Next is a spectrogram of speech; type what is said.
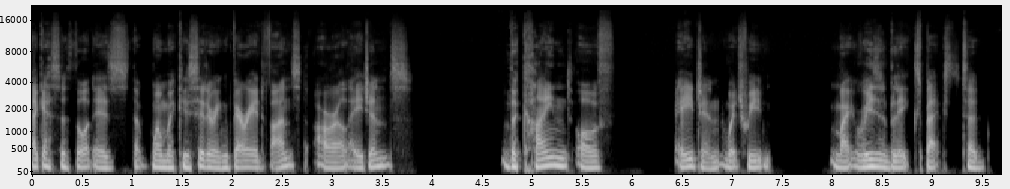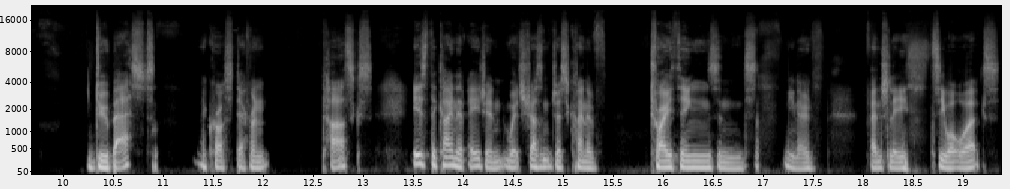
I guess the thought is that when we're considering very advanced RL agents, the kind of agent which we might reasonably expect to do best across different tasks is the kind of agent which doesn't just kind of try things and, you know, eventually see what works,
